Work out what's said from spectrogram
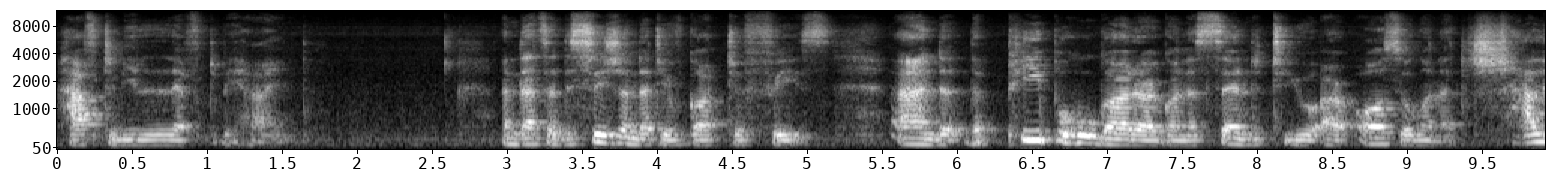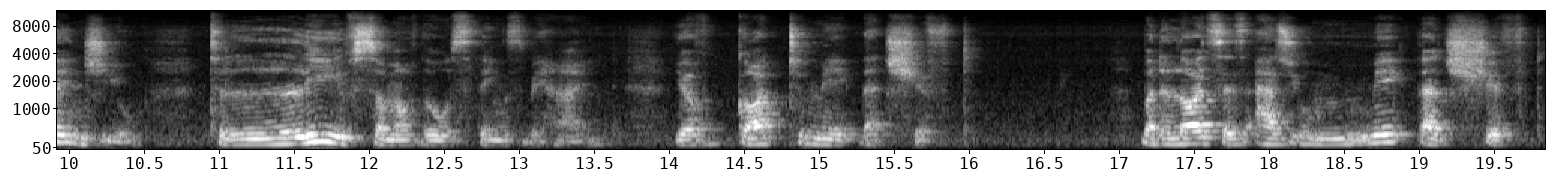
have to be left behind. And that's a decision that you've got to face. And the people who God are going to send to you are also going to challenge you to leave some of those things behind. You've got to make that shift. But the Lord says as you make that shift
